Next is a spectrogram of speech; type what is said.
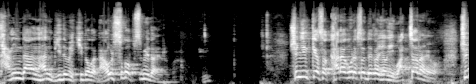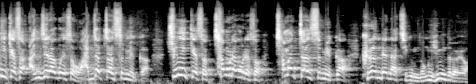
당당한 믿음의 기도가 나올 수가 없습니다 여러분. 주님께서 가라고 그래서 내가 여기 왔잖아요. 주님께서 앉으라고 해서 앉았지 않습니까? 주님께서 참으라고 그래서 참았지 않습니까? 그런데 나 지금 너무 힘들어요.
